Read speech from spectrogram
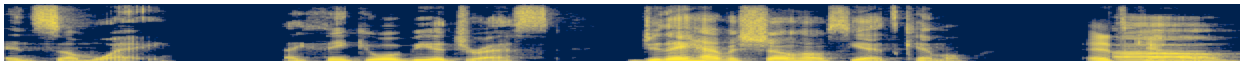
in some way. I think it will be addressed. Do they have a show host? Yeah, it's Kimmel. it's kimmel Um,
